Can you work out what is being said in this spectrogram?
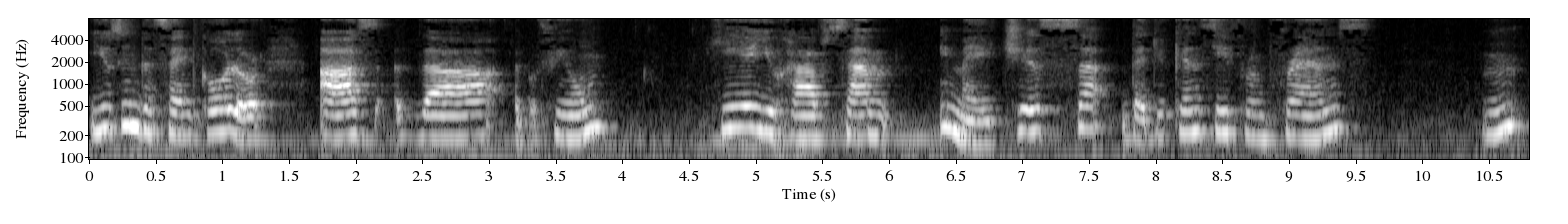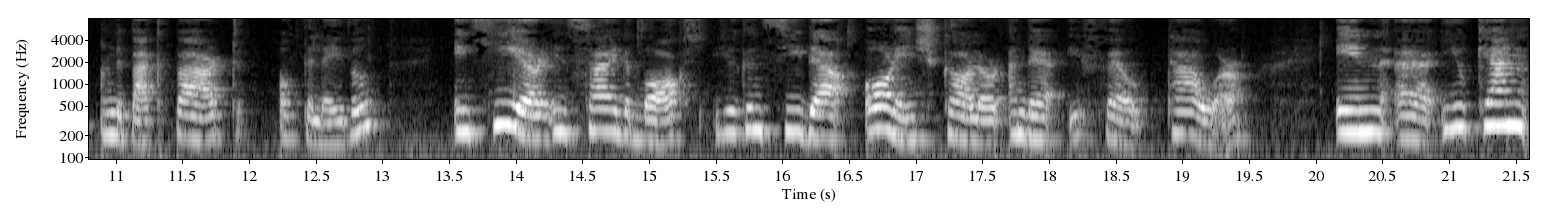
using the same color as the perfume. Here you have some images that you can see from France mm, on the back part of the label. And here inside the box you can see the orange color and the Eiffel Tower in uh, you can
